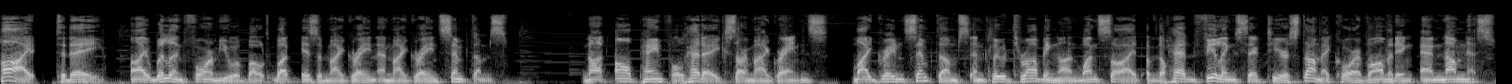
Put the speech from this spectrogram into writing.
Hi, today, I will inform you about what is a migraine and migraine symptoms. Not all painful headaches are migraines. Migraine symptoms include throbbing on one side of the head feeling sick to your stomach or vomiting and numbness.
